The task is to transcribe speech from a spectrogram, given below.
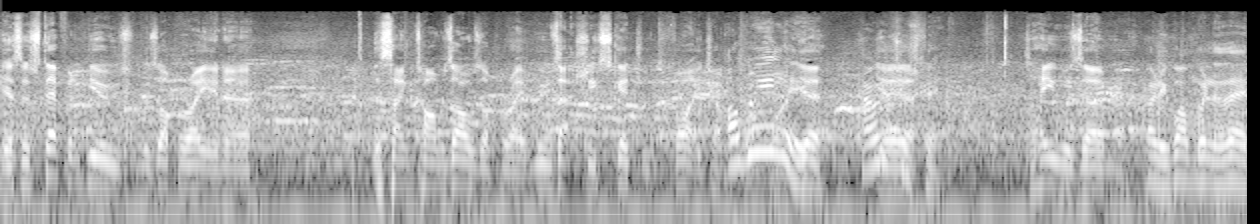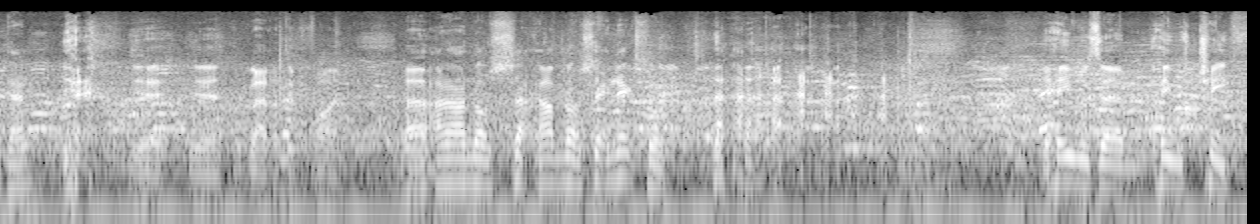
Yeah, so Stephen Hughes was operating uh, the same time as I was operating. We was actually scheduled to fight each other. Oh, at one point. really? Yeah. How yeah, interesting. Yeah. So he was. Um, Only one winner there, Dan. yeah, yeah, yeah. I'm glad I didn't fight. him. Uh, and I'm not. I'm not sitting next to him. Yeah, he was. Um, he was chief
